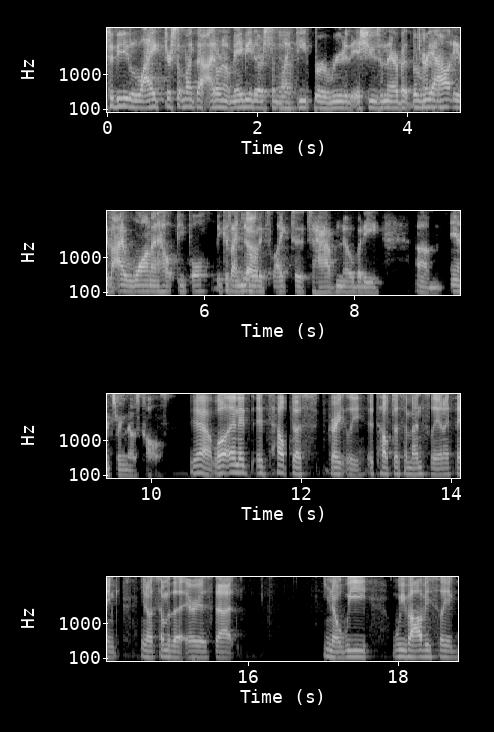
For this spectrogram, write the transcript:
to be liked or something like that. I don't know. Maybe there's some yeah. like deeper rooted issues in there, but the sure. reality is I want to help people because I know yeah. what it's like to to have nobody um, answering those calls. Yeah, well, and it's it's helped us greatly. It's helped us immensely, and I think you know some of the areas that you know we we've obviously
